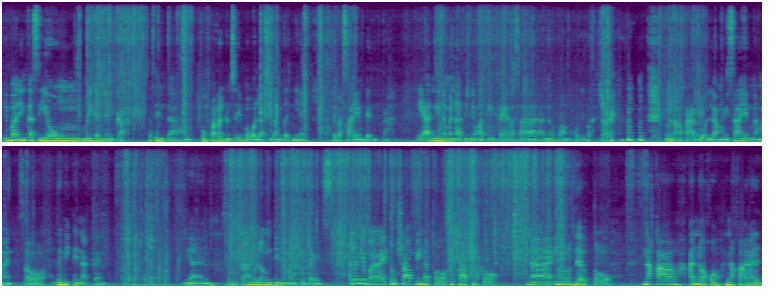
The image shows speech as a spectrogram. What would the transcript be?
Iba rin kasi yung may ganyan ka sa tindahan. Kumpara dun sa iba, wala silang ganyan. ba? Sayang benta. Eh, ani naman natin yung ating pera sa ano bangko, 'di ba? Char. Diba nakatago lang, isayang naman. So, gamitin natin. Yan. So, magkano lang din naman to guys. Alam niyo ba, itong Shopee na to, sa Shopee ko, na in-order to, naka, ano ako, naka,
